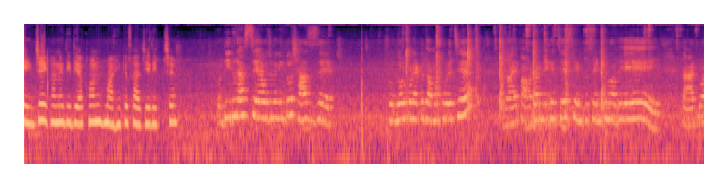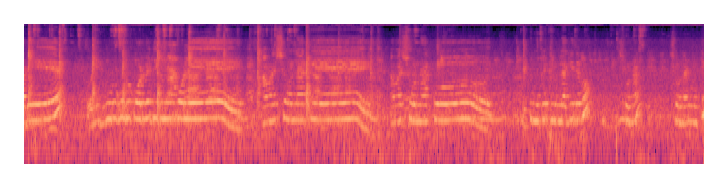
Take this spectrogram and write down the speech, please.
এই যে এখানে দিদি এখন মাহিকে সাজিয়ে দিচ্ছে। দিদুর আসছে ওই জন্য কিন্তু সাজছে। সুন্দর করে একটা জামা পরেছে গায়ে পাউডার মেখেছে সেন্টু সেন্টু হবে। তারপরে ওই ঘুরু ঘুরু করবে দিদুনের কোলে। আমার সোনাকে, আমার সোনা একটু মুখে ক্রিম লাগিয়ে দেবো। সোনা, সোনার মুখে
